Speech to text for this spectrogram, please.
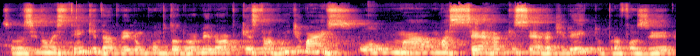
Você fala assim, não, mas tem que dar para ele um computador melhor porque está ruim demais. Ou uma, uma serra que serra direito para fazer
